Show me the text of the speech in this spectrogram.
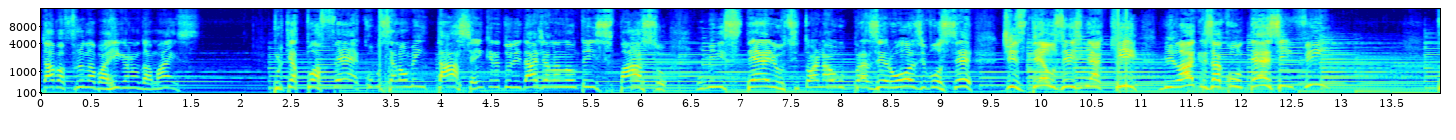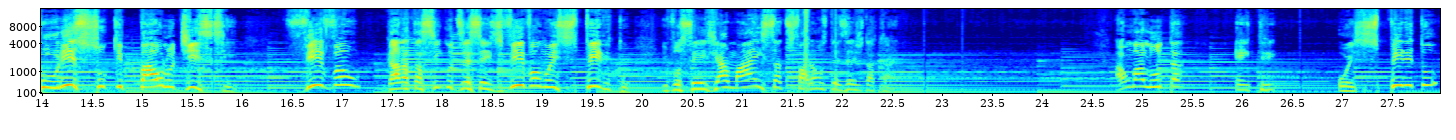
dava frio na barriga, não dá mais. Porque a tua fé é como se ela aumentasse, a incredulidade ela não tem espaço, o ministério se torna algo prazeroso e você diz: Deus, eis-me aqui, milagres acontecem, enfim. Por isso que Paulo disse: vivam, Gálatas 5,16, vivam no espírito, e vocês jamais satisfarão os desejos da carne. Há uma luta entre o espírito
